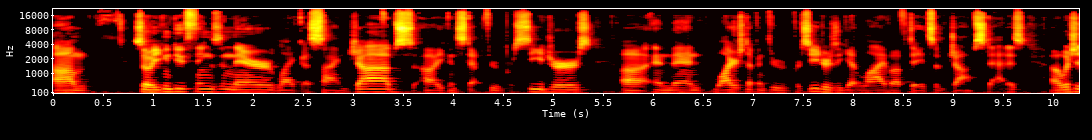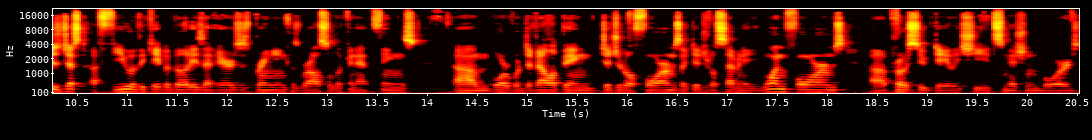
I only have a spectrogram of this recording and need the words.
Um, so you can do things in there like assign jobs. Uh, you can step through procedures. Uh, and then while you're stepping through procedures, you get live updates of job status, uh, which is just a few of the capabilities that AIRS is bringing because we're also looking at things um, or we're developing digital forms like digital 781 forms, uh, ProSoup daily sheets, mission boards.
